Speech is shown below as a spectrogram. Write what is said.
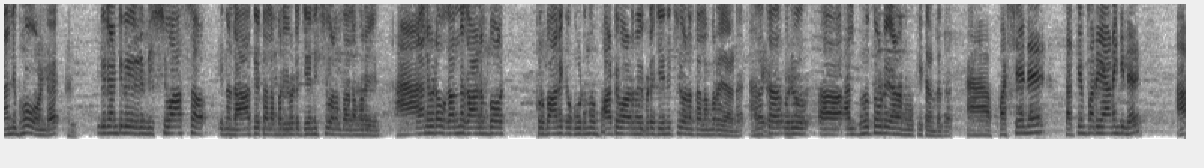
അനുഭവമുണ്ട്. ഇത് രണ്ടുപേരുടെയും വിശ്വാസം ഇന്നുണ്ട്. ആദ്യ തലമുറ ഇവിടെ ജനിച്ചു വളർന്ന തലമുറയും. ഞാനിവിടെ വന്ന് കാണുമ്പോൾ കുർബാനയ്ക്ക് കൂടുന്നതും പാട്ട് പാടുന്നതും ഇവിടെ ജനിച്ചു വളർന്ന തലമുറയാണ്. അതൊക്കെ ഒരു അത്ഭുതത്തോടെയാണ് നോക്കിക്കണ്ടത്. പക്ഷേ സത്യം പറയുകയാണെങ്കിൽ ആ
